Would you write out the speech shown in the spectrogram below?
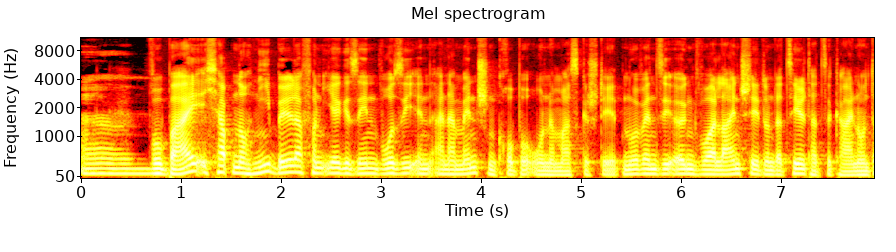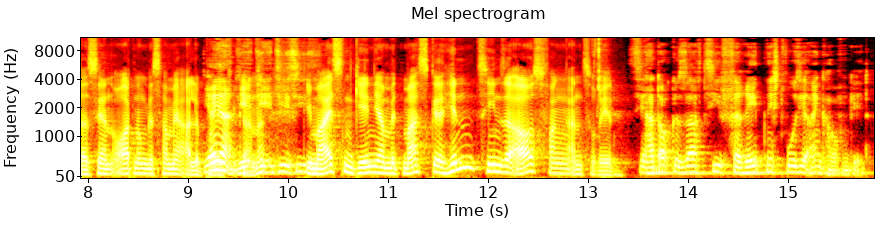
Ähm Wobei, ich habe noch nie Bilder von ihr gesehen, wo sie in einer Menschengruppe ohne Maske steht. Nur wenn sie irgendwo allein steht und erzählt, hat sie keine. Und das ist ja in Ordnung, das haben ja alle Politiker. Ja, ja, die, ne? die, die, die, meisten gehen ja mit Maske hin, ziehen sie aus, fangen an zu reden. Sie hat auch gesagt, sie verrät nicht, wo sie einkaufen geht.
